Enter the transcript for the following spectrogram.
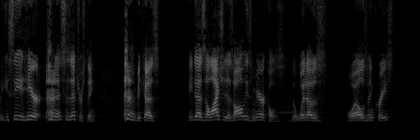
But you see it here. this is interesting because he does, Elisha does all these miracles. The widow's oil is increased,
